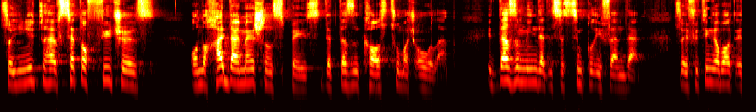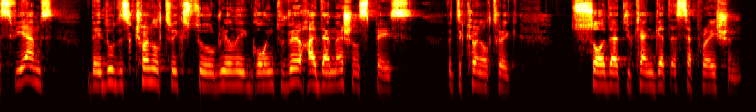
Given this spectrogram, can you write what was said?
So you need to have set of features on the high dimensional space that doesn't cause too much overlap. It doesn't mean that it's a simple if and then. So if you think about SVMs, they do these kernel tricks to really go into very high dimension space with the kernel trick so that you can get a separation.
